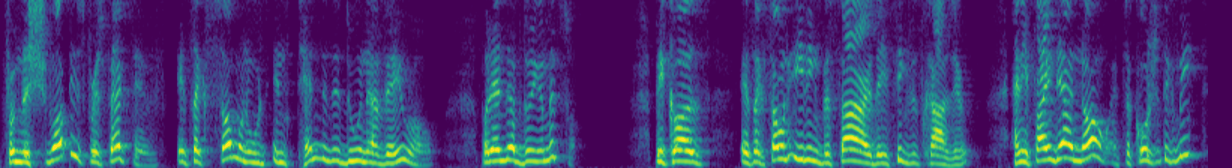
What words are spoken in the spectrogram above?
From the Shvati's perspective, it's like someone who intended to do an Aveiro, but ended up doing a mitzvah. Because it's like someone eating Basar, they think it's Chazir, and you find out, no, it's a kosher meat.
